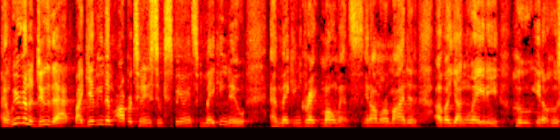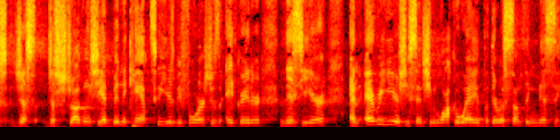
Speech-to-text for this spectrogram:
And we're going to do that by giving them opportunities to experience making new and making great moments. You know, I'm reminded of a young lady who, you know, who's just just struggling. She had been to camp two years before. She was an eighth grader this year, and every year she said she would walk away, but there was something missing.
